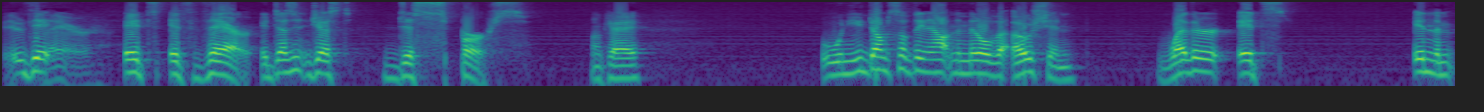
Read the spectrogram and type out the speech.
it's it- there. It's it's there. It doesn't just disperse. Okay? When you dump something out in the middle of the ocean, whether it's in the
